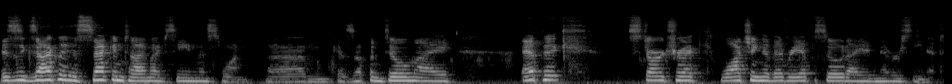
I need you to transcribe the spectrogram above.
This is exactly the second time I've seen this one. Because um, up until my epic Star Trek watching of every episode, I had never seen it.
